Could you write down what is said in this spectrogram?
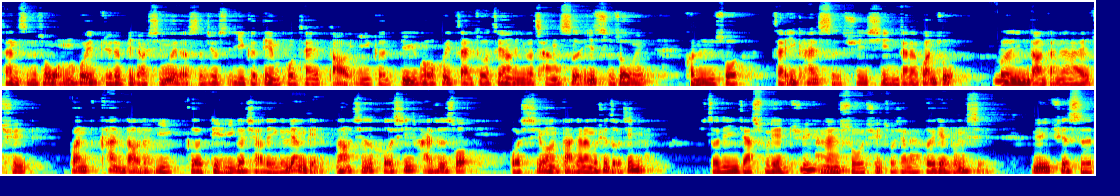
但只是说，我们会觉得比较欣慰的是，就是一个店铺再到一个地域后，会再做这样的一个尝试，以此作为可能说在一开始去吸引大家关注，或者引导大家来去观看到的一个点，一个小的一个亮点。然后，其实核心还是说，我希望大家能够去走进来，走进一家书店去看看书，去坐下来喝一点东西。因为确实，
